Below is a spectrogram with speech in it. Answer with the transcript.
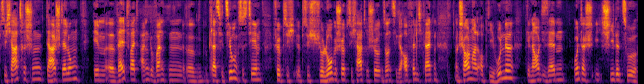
psychiatrischen Darstellung im äh, weltweit angewandten äh, Klassifizierungssystem für psych psychologische, psychiatrische und sonstige Auffälligkeiten und schauen mal, ob die Hunde genau dieselben Unterschiede zu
